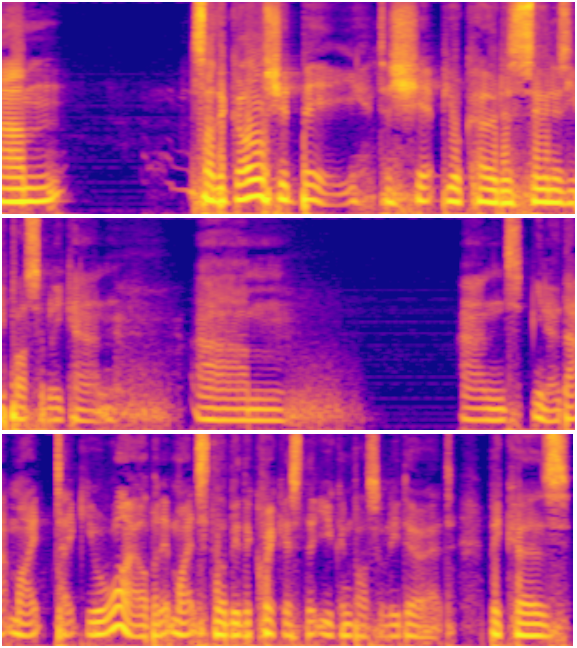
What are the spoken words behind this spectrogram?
Um, so the goal should be to ship your code as soon as you possibly can. Um, and you know that might take you a while, but it might still be the quickest that you can possibly do it because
